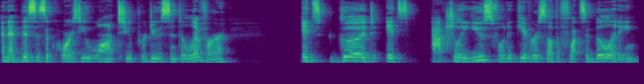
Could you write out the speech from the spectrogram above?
and that this is a course you want to produce and deliver, it's good, it's actually useful to give yourself the flexibility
